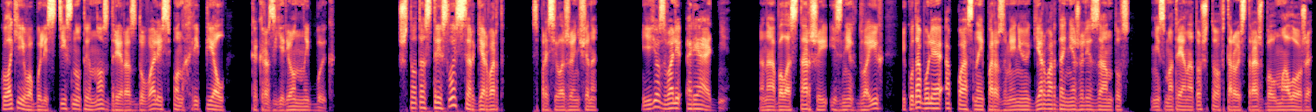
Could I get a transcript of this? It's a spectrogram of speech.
Кулаки его были стиснуты, ноздри раздувались, он хрипел, как разъяренный бык. «Что-то стряслось, сэр Гервард?» — спросила женщина. Ее звали Ариадни. Она была старшей из них двоих и куда более опасной, по разумению Герварда, нежели Зантус, несмотря на то, что второй страж был моложе,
